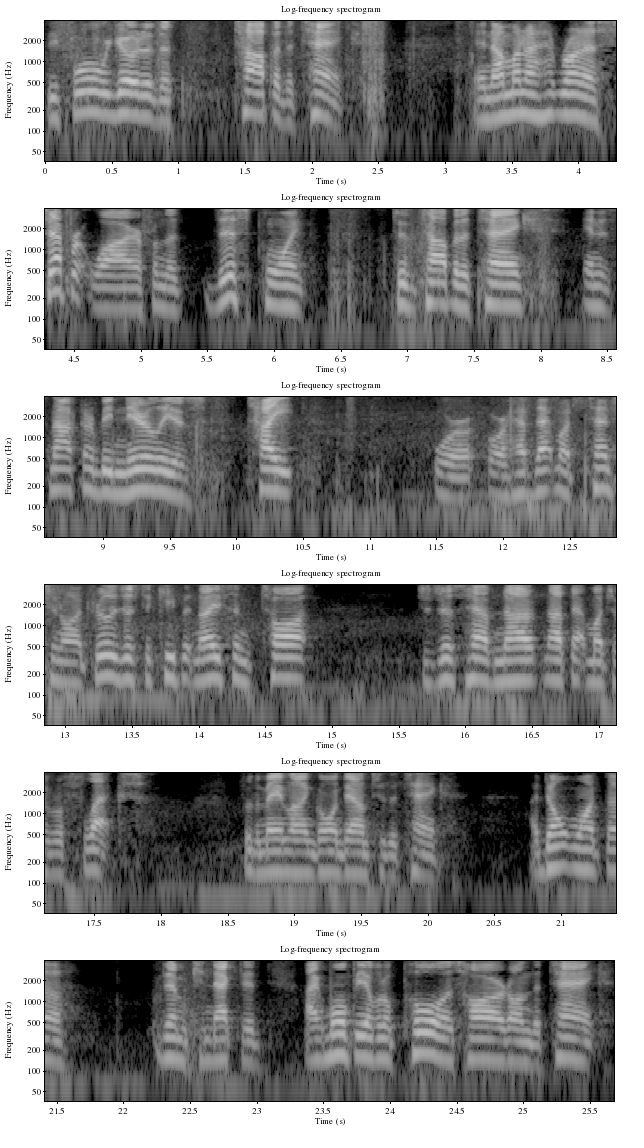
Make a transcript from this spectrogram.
before we go to the top of the tank. And I'm gonna run a separate wire from the this point to the top of the tank and it's not gonna be nearly as tight or, or have that much tension on it. It's really just to keep it nice and taut to just have not, not that much of a flex for the main line going down to the tank. I don't want the them connected. I won't be able to pull as hard on the tank.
